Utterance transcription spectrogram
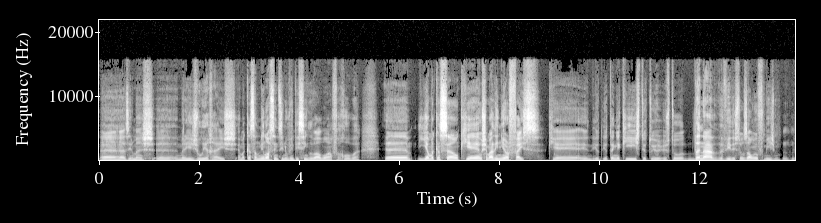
uh, as irmãs uh, Maria e Júlia Reis. É uma canção de 1995 do álbum Alfa Roba. Uh, e é uma canção que é o chamado In Your Face. Que é, eu, eu tenho aqui isto, eu, eu, estou danado da vida, estou a usar um eufemismo uhum.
